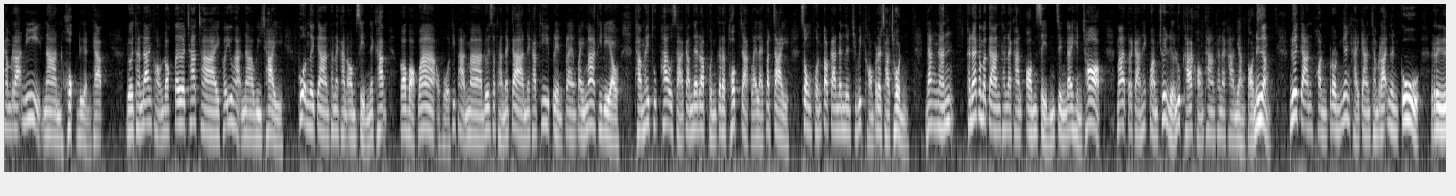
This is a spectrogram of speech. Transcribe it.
ชำระหนี้นาน 6 เดือนครับ โดยทางด้านของดรชาติชายพยุหนาวีชัย ผู้อำนวยการธนาคารออมสินนะครับ ก็บอกว่าโอ้โหที่ผ่านมาด้วยสถานการณ์นะครับที่เปลี่ยนแปลงไปมากทีเดียวทำให้ทุกภาคอุตสาหกรรมได้รับผลกระทบจากหลาย ๆ ปัจจัย ส่งผลต่อการดำเนินชีวิตของประชาชน ดังนั้น คณะกรรมการธนาคารออมสินจึงได้เห็นชอบ มาตรการให้ความช่วยเหลือลูกค้าของทางธนาคารอย่างต่อเนื่อง ด้วยการผ่อนปรนเงื่อนไขการชำระเงินกู้ หรือ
